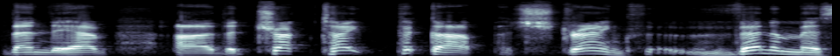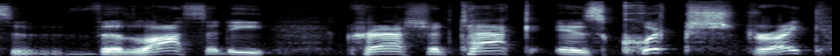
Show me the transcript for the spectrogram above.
Then they have uh, the truck type pickup, strength, venomous, velocity, crash attack is quick strike.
